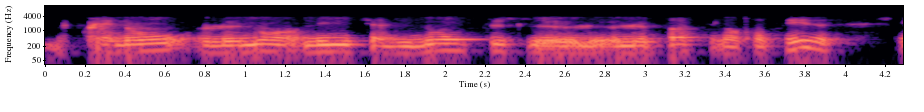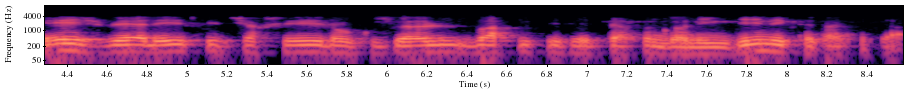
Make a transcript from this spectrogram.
le prénom, le nom, l'initial du nom, plus le, le, poste et l'entreprise, et je vais aller essayer de chercher dans Google, voir si c'est cette personne dans LinkedIn, etc., etc.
